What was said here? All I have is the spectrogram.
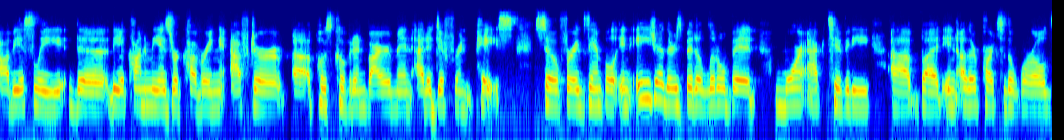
Obviously, the the economy is recovering after uh, a post COVID environment at a different pace. So, for example, in Asia, there's been a little bit more activity, uh, but in other parts of the world,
